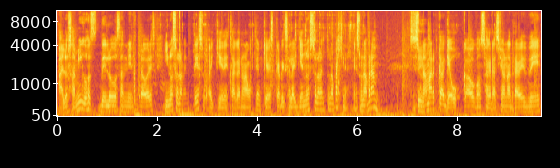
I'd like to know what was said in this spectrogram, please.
a los amigos de los administradores? Y no solamente eso, hay que destacar una cuestión, que Vescarrix Live ya no es solamente una página, es una brand. Es una marca que ha buscado consagración a través de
